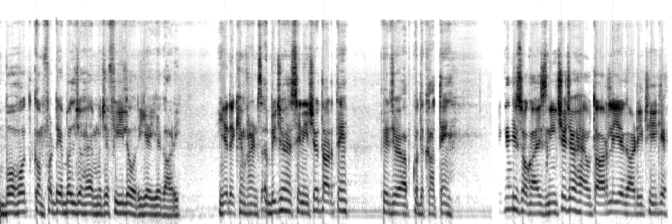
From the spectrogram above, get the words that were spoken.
बहुत कंफर्टेबल जो है मुझे फील हो रही है ये गाड़ी। ये देखें फ्रेंड्स अभी जो है इसे नीचे उतारते हैं, फिर जो है आपको दिखाते हैं। है जी सो गाइस नीचे जो है उतार ली है गाड़ी, ठीक है।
